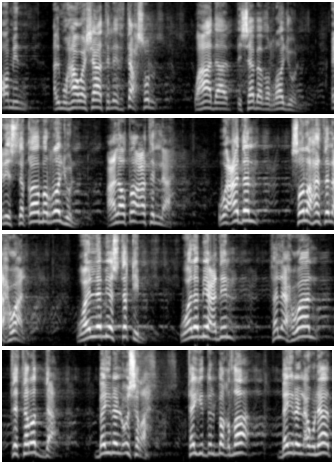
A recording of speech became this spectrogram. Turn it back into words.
ومن المهاوشات التي تحصل وهذا بسبب الرجل. إن استقام الرجل على طاعة الله وعدل صلحت الأحوال وإن لم يستقم ولم يعدل فالأحوال تتردى بين الأسرة تجد البغضاء بين الأولاد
